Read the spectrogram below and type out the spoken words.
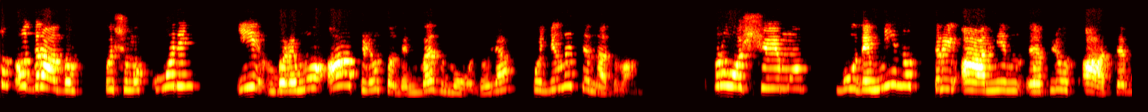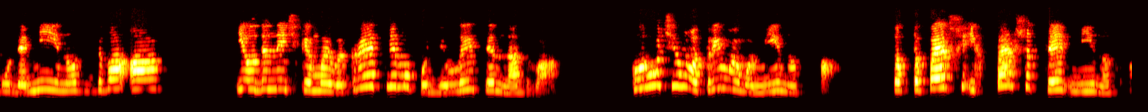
тут одразу пишемо корінь і беремо а плюс 1 без модуля, поділити на 2. Спрощуємо, буде мінус 3а мін- е, плюс а, це буде мінус 2а. І одинички ми викреслюємо поділити на 2. Скорочуємо, отримуємо мінус а. Тобто перше, х перше це мінус а.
